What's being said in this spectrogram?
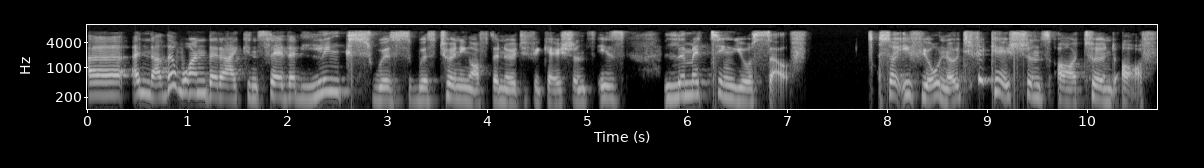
Uh, another one that I can say that links with with turning off the notifications is limiting yourself. So if your notifications are turned off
